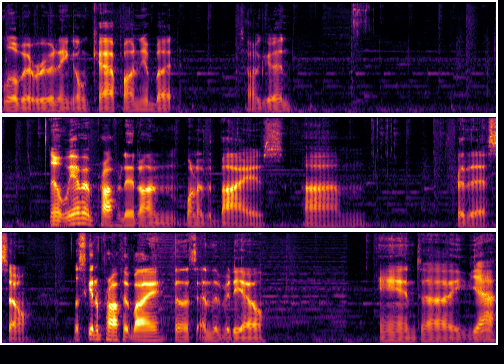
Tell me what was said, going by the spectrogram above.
A little bit rude, ain't gonna cap on you, but it's all good. No, we haven't profited on one of the buys um, for this, so let's get a profit buy, then let's end the video. And uh, yeah,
